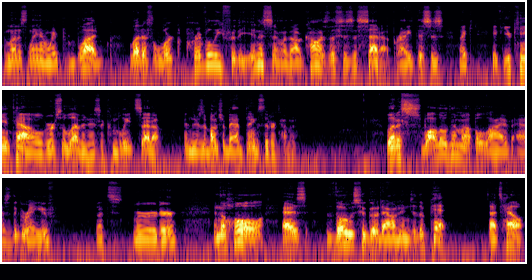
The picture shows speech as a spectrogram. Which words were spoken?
and let us lay in wait for blood, let us lurk privily for the innocent without cause. This is a setup, right? This is like, if you can't tell, verse 11 is a complete setup, and there's a bunch of bad things that are coming. Let us swallow them up alive as the grave, that's murder, and the whole as those who go down into the pit, that's hell.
